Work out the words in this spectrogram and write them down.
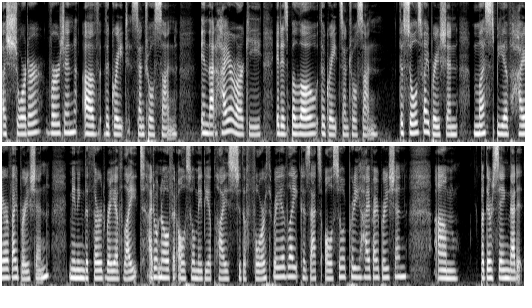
a shorter version of the great central sun. In that hierarchy, it is below the great central sun. The soul's vibration must be of higher vibration, meaning the third ray of light. I don't know if it also maybe applies to the fourth ray of light because that's also a pretty high vibration. Um, but they're saying that it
